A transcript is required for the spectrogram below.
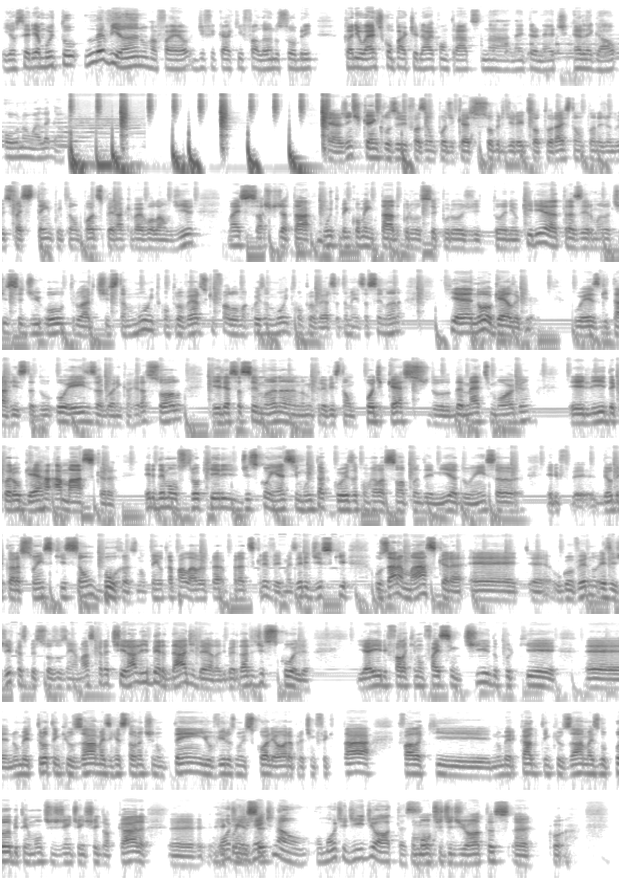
E eu seria muito leviano, Rafael, de ficar aqui falando sobre Kanye West compartilhar contratos na, na internet é legal ou não é legal. É, a gente quer inclusive fazer um podcast sobre direitos autorais, estamos planejando isso faz tempo, então pode esperar que vai rolar um dia, mas acho que já está muito bem comentado por você por hoje, Tony. Eu queria trazer uma notícia de outro artista muito controverso que falou uma coisa muito controversa também essa semana, que é Noel Gallagher o ex-guitarrista do Oasis, agora em carreira solo. Ele, essa semana, numa entrevista a um podcast do The Matt Morgan, ele declarou guerra à máscara. Ele demonstrou que ele desconhece muita coisa com relação à pandemia, à doença. Ele eh, deu declarações que são burras, não tem outra palavra para descrever. Mas ele disse que usar a máscara, é, é, o governo exigir que as pessoas usem a máscara, é tirar a liberdade dela, a liberdade de escolha. E aí ele fala que não faz sentido porque é, no metrô tem que usar, mas em restaurante não tem, e o vírus não escolhe a hora para te infectar. Fala que no mercado tem que usar, mas no pub tem um monte de gente enchendo a cara. É, um monte reconhecer... de gente não, um monte de idiotas. Um monte de idiotas, é,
